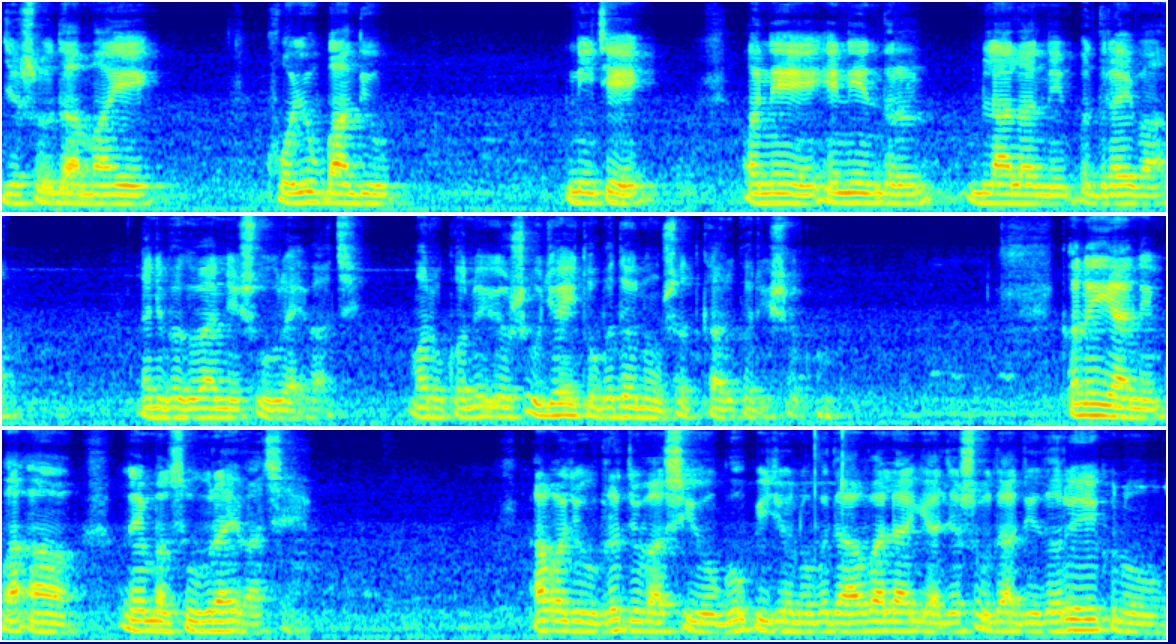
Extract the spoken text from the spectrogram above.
જશોદામાએ ખોયું બાંધ્યું નીચે અને એની અંદર લાલાને પધરાવ્યા અને ભગવાનને સુવરાવ્યા છે. મારો કનૈયો શું જાય તો બધાનો હું સત્કાર કરી શકું. કનૈયાને એમાં સુવરાવ્યા છે. આ બાજુ વ્રજવાસીઓ, ગોપીજનો બધા આવવા લાગ્યા જશોદાથી દરેકનો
